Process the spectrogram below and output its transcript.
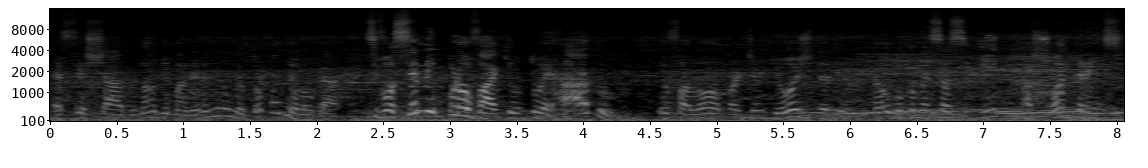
é fechado, não, de maneira nenhuma, eu estou para dialogar. Se você me provar que eu estou errado, eu falo, ó, a partir de hoje, Danilo, então eu vou começar a seguir a sua crença.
